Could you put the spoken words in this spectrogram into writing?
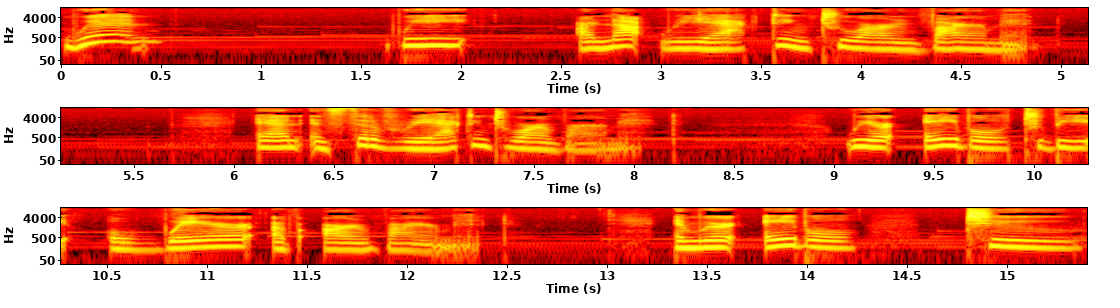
when we are not reacting to our environment, and instead of reacting to our environment, we are able to be aware of our environment. And we're able to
